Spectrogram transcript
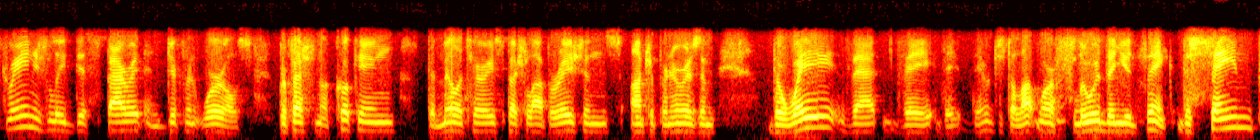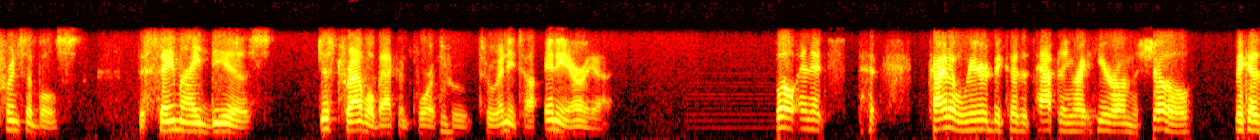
strangely disparate and different worlds professional cooking, the military, special operations, entrepreneurism the way that they, they they're just a lot more fluid than you'd think. The same principles, the same ideas, just travel back and forth through through any top, any area. Well, and it's, it's kind of weird because it's happening right here on the show. Because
